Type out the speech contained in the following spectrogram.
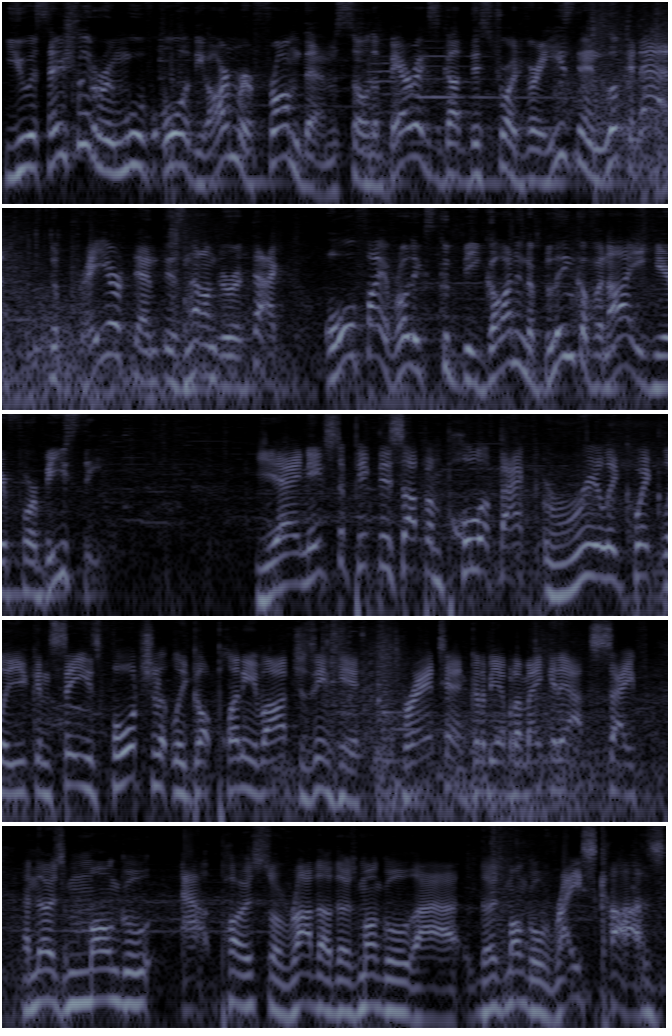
you essentially remove all the armor from them, so the barracks got destroyed very easily, and look at that, the prayer tent is now under attack. All five relics could be gone in a blink of an eye here for Beastie. Yeah, he needs to pick this up and pull it back really quickly. You can see he's fortunately got plenty of archers in here. Brantan going to be able to make it out safe, and those Mongol outposts, or rather those Mongol uh, those Mongol race cars,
